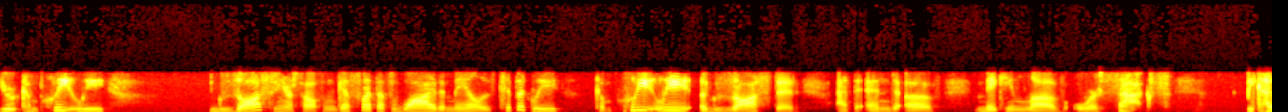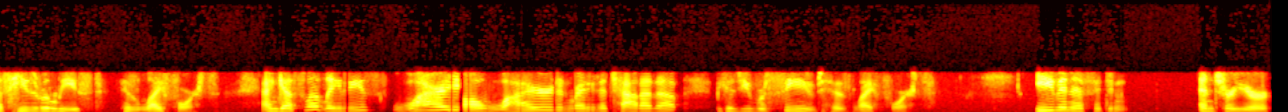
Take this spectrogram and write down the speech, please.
You're completely exhausting yourself. And guess what? That's why the male is typically completely exhausted at the end of making love or sex because he's released his life force. And guess what, ladies? Why are you all wired and ready to chat it up? Because you've received his life force. Even if it didn't enter your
